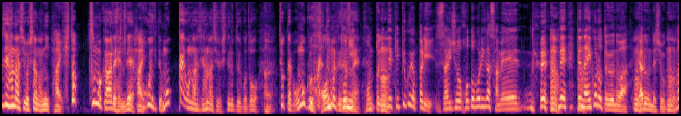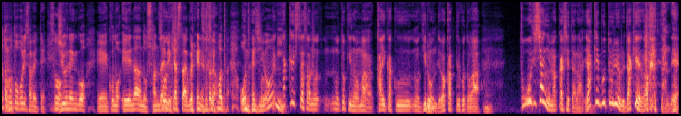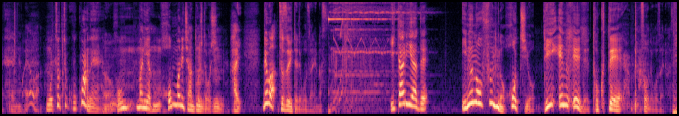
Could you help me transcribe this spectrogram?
じ話をしたのに、はい。一つも変われへんで、はい。ここに来てもう一回同じ話をしてるということを、はい。ちょっとやっぱ重く受け止本めてで当にすね本当に、うん。で結局やっぱり最初ほとぼりが冷めうん。ででない頃というのはうん。やるんでしょうけど、うん。またほとぼり冷めて、そう。10年後、えーこの A ナーの3代目キャスターぐらいの人がまた同じように。で竹下さんのの時のまあ改革の議論で分かってることは、当事者に任せてたら焼け太りよるだけが分かったんでほんまやわ。もうちょっとここはね、うん。ほんまにやほんまにちゃんとしてほしい、うんうんはい。では続いてでございます。イタリアで犬の糞の放置を DNA で特定。そうでございます。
